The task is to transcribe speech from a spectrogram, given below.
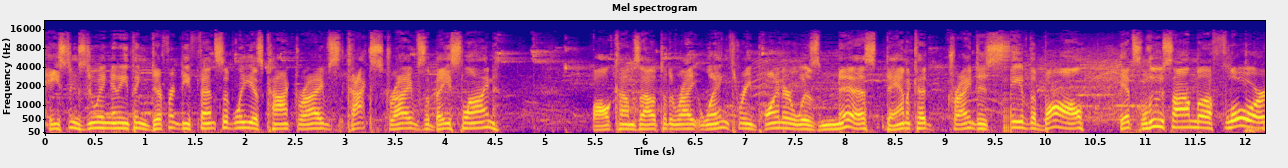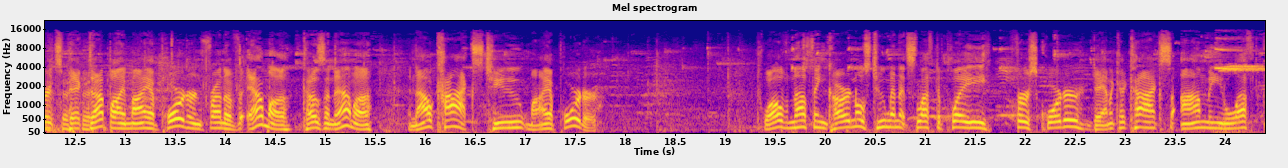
Hastings doing anything different defensively as Cox drives, Cox drives the baseline. Ball comes out to the right wing. Three pointer was missed. Danica trying to save the ball. It's loose on the floor. It's picked up by Maya Porter in front of Emma, cousin Emma. And now Cox to Maya Porter. 12 0 Cardinals. Two minutes left to play first quarter. Danica Cox on the left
